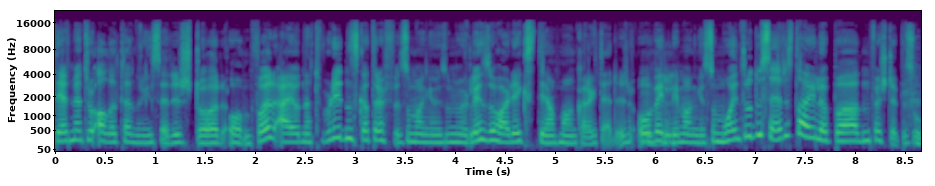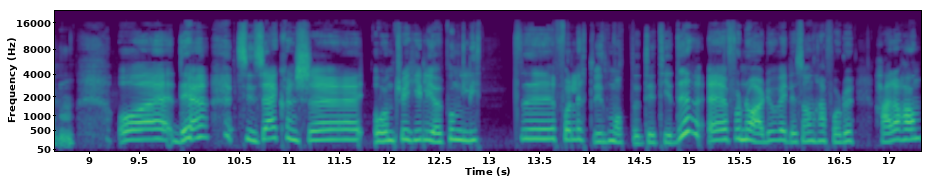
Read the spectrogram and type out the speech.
det som jeg tror alle tenåringsserier står overfor, er jo nettopp fordi den skal treffe så mange som mulig, så har de ekstremt mange karakterer. Og Mhm. veldig mange som må introduseres da i løpet av den første episoden. Og det syns jeg kanskje One Tree Hill gjør på en litt eh, for lettvint måte til tider. Eh, For nå er det jo veldig sånn Her får du Her er han,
